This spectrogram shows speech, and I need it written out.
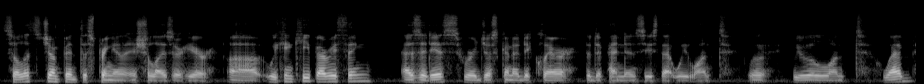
So let's jump into Spring Initializer here. Uh, we can keep everything as it is. We're just going to declare the dependencies that we want. We'll, we will want web,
